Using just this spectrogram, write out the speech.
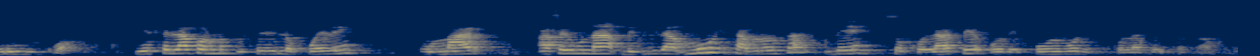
en licuado. Y esta es la forma que ustedes lo pueden tomar, hacer una bebida muy sabrosa de chocolate o de polvo de chocolate de cacao.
